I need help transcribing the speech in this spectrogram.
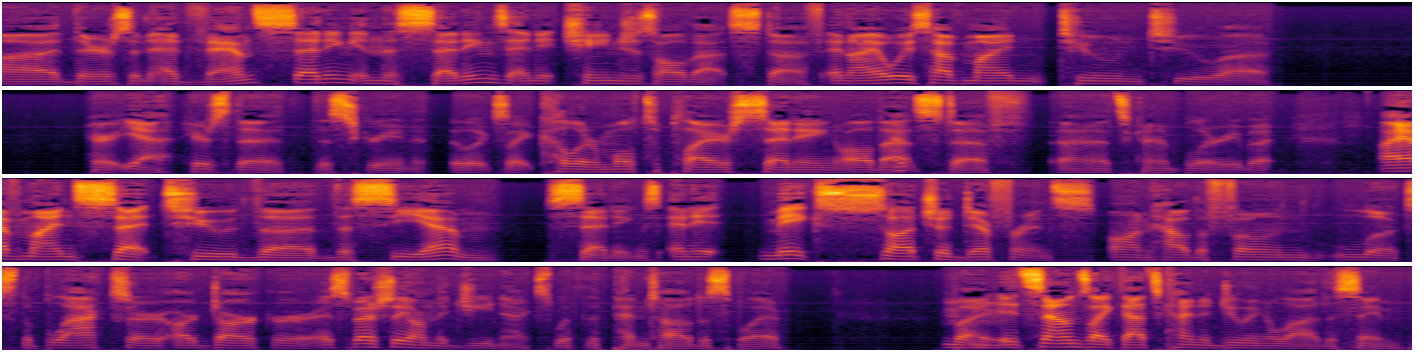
uh, there's an advanced setting in the settings, and it changes all that stuff. And I always have mine tuned to. Uh, here, yeah, here's the the screen. It, it looks like color multiplier setting, all that stuff. Uh, it's kind of blurry, but I have mine set to the the CM settings, and it makes such a difference on how the phone looks. The blacks are, are darker, especially on the G Nex with the pentile display but it sounds like that's kind of doing a lot of the same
